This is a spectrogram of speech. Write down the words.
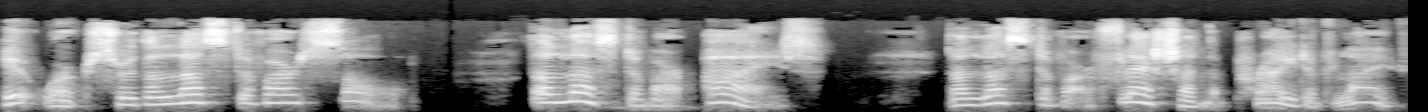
It works through the lust of our soul, the lust of our eyes, the lust of our flesh, and the pride of life.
